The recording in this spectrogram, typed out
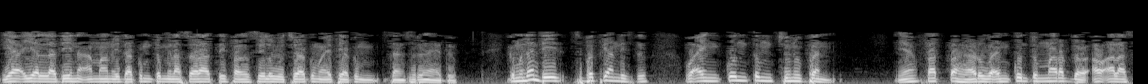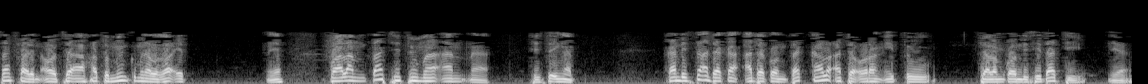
ya ayyalladzina amanu idakum tumila sholati faghsilu wujuhakum wa dan seterusnya itu. Kemudian disebutkan di situ wa in kuntum junuban. Ya fatahharu wa in kuntum maradha aw ala safarin aw jaa ahadun minkum minal ghaid ya falam tajidu ma'an. Nah di ingat. Kan di situ ada ada konteks kalau ada orang itu dalam kondisi tadi ya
